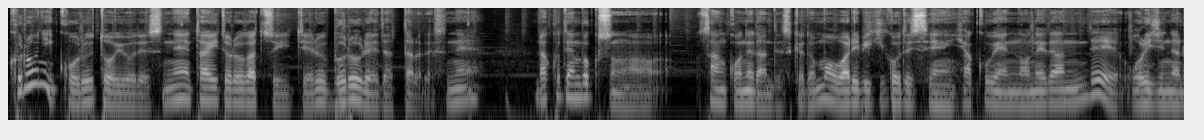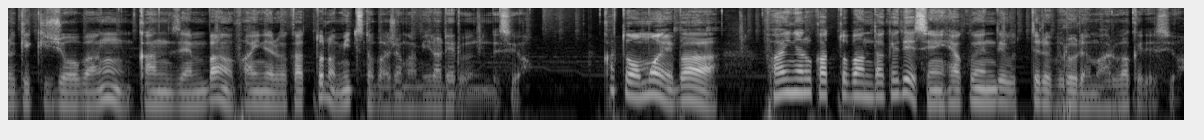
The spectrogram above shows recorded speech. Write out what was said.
クロニコルというですね、タイトルがついているブルーレイだったらですね、楽天ボックスの参考値段ですけども、割引後で1100円の値段で、オリジナル劇場版、完全版、ファイナルカットの3つのバージョンが見られるんですよ。かと思えば、ファイナルカット版だけで1100円で売ってるブルーレイもあるわけですよ。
